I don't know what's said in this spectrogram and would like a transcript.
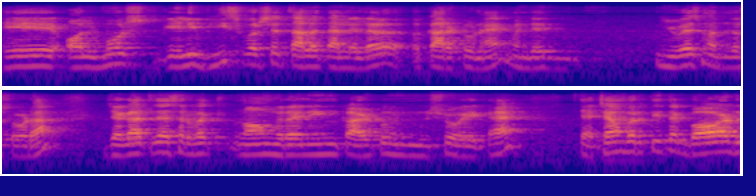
हे ऑलमोस्ट गेली वीस वर्ष चालत आलेलं कार्टून आहे. म्हणजे यू मधलं सोडा. जगातल्या सर्वात लॉंग रनिंग कार्टून शो एक आहे. त्याच्यावरती तर गॉड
